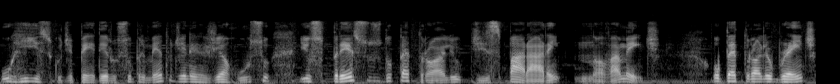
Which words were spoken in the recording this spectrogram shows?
o risco de perder o suprimento de energia russo e os preços do petróleo dispararem novamente o petróleo Brent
